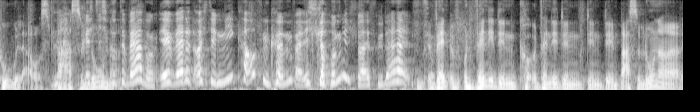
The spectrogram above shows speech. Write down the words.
Cool aus Barcelona. Richtig gute Werbung. Ihr werdet euch den nie kaufen können, weil ich auch nicht weiß, wie der heißt. Wenn, und wenn ihr den, wenn ihr den, den, den Barcelona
